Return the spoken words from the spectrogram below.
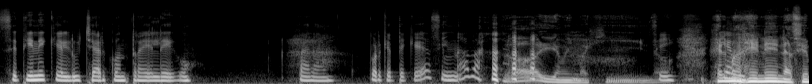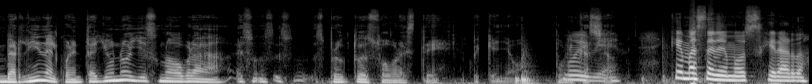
se tiene que luchar contra el ego para porque te quedas sin nada. Ay, ya me imagino. Sí. Helma Hene nació en Berlín en el 41 y es una obra, es, es, producto de su obra este pequeño publicación. Muy bien. ¿Qué más tenemos, Gerardo,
